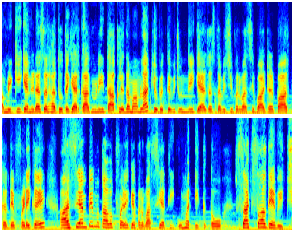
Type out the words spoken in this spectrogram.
ਅਮਰੀਕੀ, ਕੈਨੇਡਾ ਸਰਹੱਦ ਉਤੇ ਗੈਰ ਕਾਨੂੰਨੀ ਦਾਖਲੇ ਦਾ ਮਾਮਲਾ, ਕਿਊਬਿਕ ਦੇ ਵਿੱਚ 19 ਗੈਰ ਦਸਤਾਵੇਜ਼ੀ ਪ੍ਰਵਾਸੀ ਬਾਰਡਰ ਪਾਰ ਕਰਦੇ ਫੜੇ ਗਏ। ਆਰਸੀਐਮਪੀ ਮੁਤਾਬਕ ਫੜੇ ਗਏ ਪ੍ਰਵਾਸੀਆਂ ਦੀ ਉਮਰ 1 ਤੋਂ 60 ਸਾਲ ਦੇ ਵਿੱਚ।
